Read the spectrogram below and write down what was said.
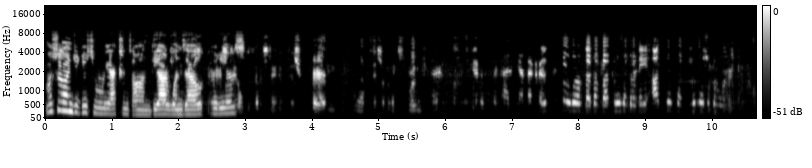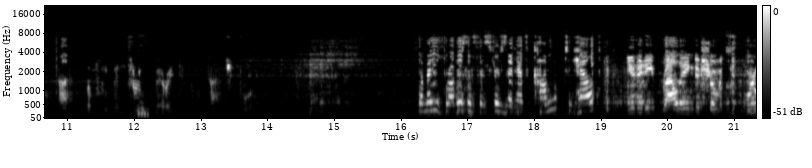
I'm also going to do some reactions on the Odd Ones Out videos. So many brothers and sisters that have come to help. The community rallying to show its support.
